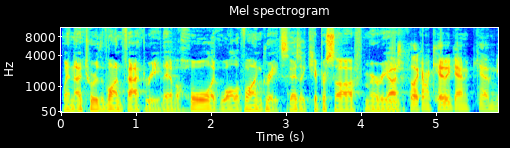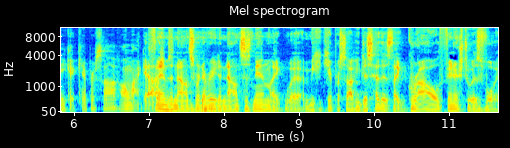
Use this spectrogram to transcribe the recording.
When I toured the Vaughn factory, they have a whole like wall of Vaughn greats. Guys like Kiprusoff, Murray, Gosh, I feel like I'm a kid again. Yeah, Miikka Kiprusoff. Oh my god. Flames announcer. Whenever he'd announce his name, like uh, Miikka Kiprusoff, he just had this like growl finish to his voice.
